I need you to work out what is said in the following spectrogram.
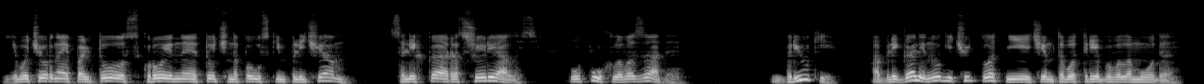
Его черное пальто, скроенное точно по узким плечам, слегка расширялось у пухлого зада. Брюки облегали ноги чуть плотнее, чем того требовала мода.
